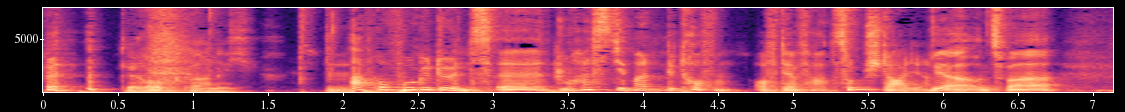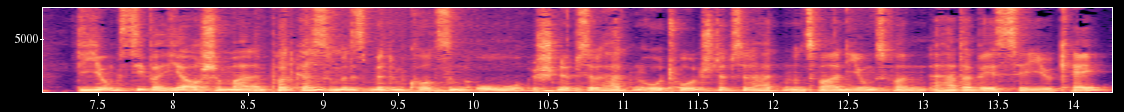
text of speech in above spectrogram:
Der raucht gar nicht. Apropos Gedöns, äh, du hast jemanden getroffen auf der Fahrt zum Stadion. Ja, und zwar die Jungs, die wir hier auch schon mal im Podcast zumindest mit einem kurzen O-Schnipsel hatten, O-Ton-Schnipsel hatten, und zwar die Jungs von Hertha BSC UK.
